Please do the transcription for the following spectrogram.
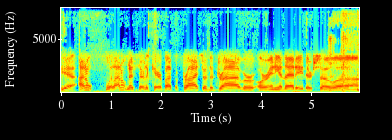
Yeah, I don't. Well, I don't necessarily care about the price or the drive or, or any of that either. So, uh,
